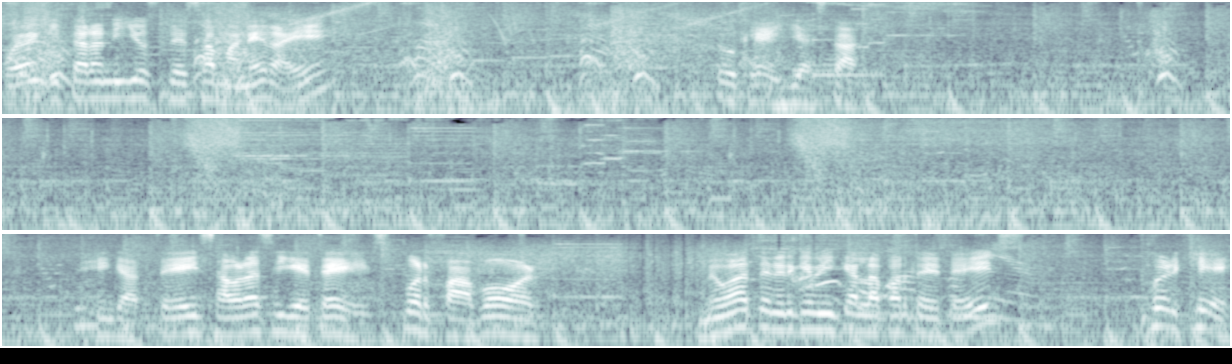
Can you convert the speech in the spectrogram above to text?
puedan quitar anillos de esa manera, ¿eh? Ok, ya está. Venga, Tails, ahora sigue Tails, por favor. Me voy a tener que brincar la parte de Tails porque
